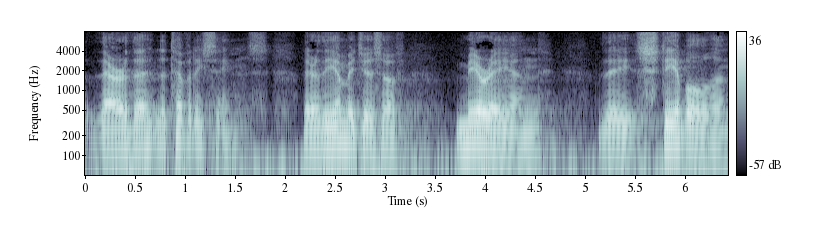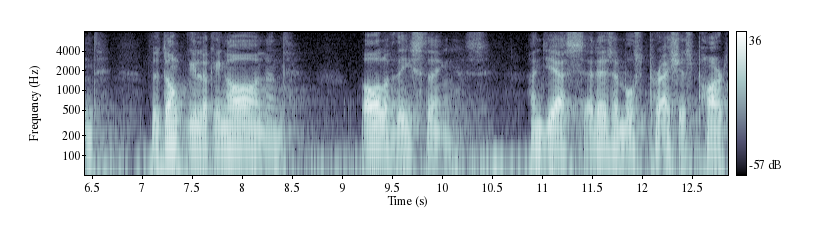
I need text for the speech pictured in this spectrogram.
They're the nativity scenes, they're the images of Mary and the stable and the donkey looking on and all of these things. And yes, it is a most precious part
